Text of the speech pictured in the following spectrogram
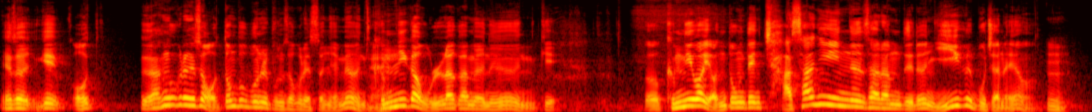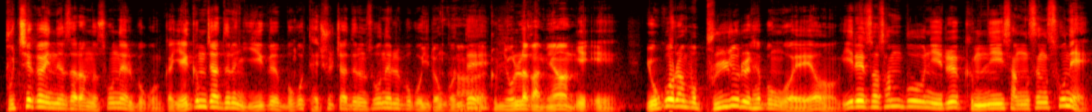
그래서 이게 어, 그 한국은행에서 어떤 부분을 분석을 했었냐면 네. 금리가 올라가면은 이게 어, 금리와 연동된 자산이 있는 사람들은 이익을 보잖아요. 음. 부채가 있는 사람은 손해를 보고, 그러니까 예금자들은 이익을 보고 대출자들은 손해를 보고 이런 건데, 아, 금리 올라가면 예, 예. 요걸 한번 분류를 해본 거예요. 1에서 3분의 1을 금리 상승 손해,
